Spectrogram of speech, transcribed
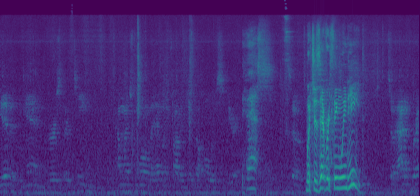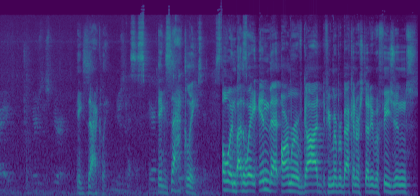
give at the end, verse 13? How much more will the Heavenly Father give the Holy Spirit? Yes. So, Which is everything we need. so how to pray? Here's the Spirit. Exactly. Use because the Spirit has to be Exactly. Oh, and by the way, in that armor of God, if you remember back in our study of Ephesians,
